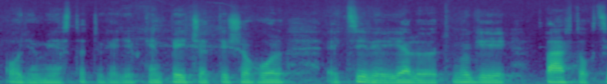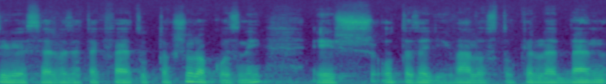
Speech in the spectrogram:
ahogyan mi ezt tettük egyébként Pécsett is, ahol egy civil jelölt mögé pártok, civil szervezetek fel tudtak sorakozni, és ott az egyik választókerületben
